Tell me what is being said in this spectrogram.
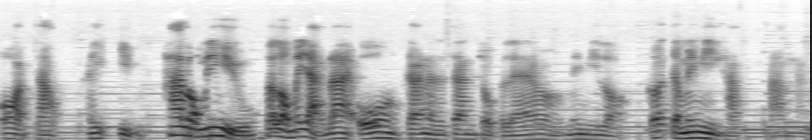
ป้อนเจ้าให้อิ่ม ถ้าเราไม่หิว ถ้าเราไม่อยากได้ โอ้ การอัศจรรย์จบไปแล้ว ไม่มีหรอก ก็จะไม่มีครับตามนั้น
